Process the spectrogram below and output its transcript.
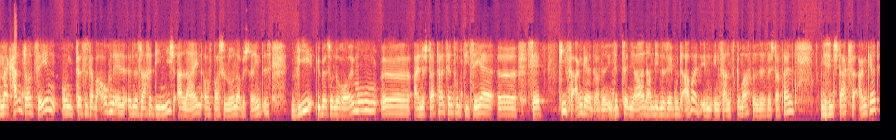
man kann dort sehen, und das ist aber auch eine, eine, Sache, die nicht allein auf Barcelona beschränkt ist, wie über so eine Räumung äh, eines Stadtteilzentrums, die sehr, äh, sehr tief verankert, also in 17 Jahren haben die eine sehr gute Arbeit in, in Sanz gemacht, also das ist der Stadtteil, und die sind stark verankert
